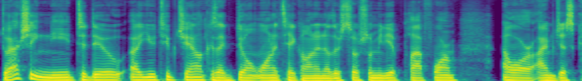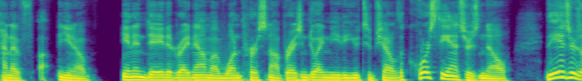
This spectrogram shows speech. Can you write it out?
do I actually need to do a YouTube channel because I don't want to take on another social media platform or I'm just kind of, uh, you know, inundated right now. I'm a one person operation. Do I need a YouTube channel? Of course, the answer is no. The answer is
